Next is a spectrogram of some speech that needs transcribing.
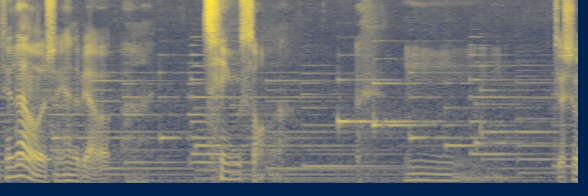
现在我的声音还是比较啊清爽啊，嗯，就是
